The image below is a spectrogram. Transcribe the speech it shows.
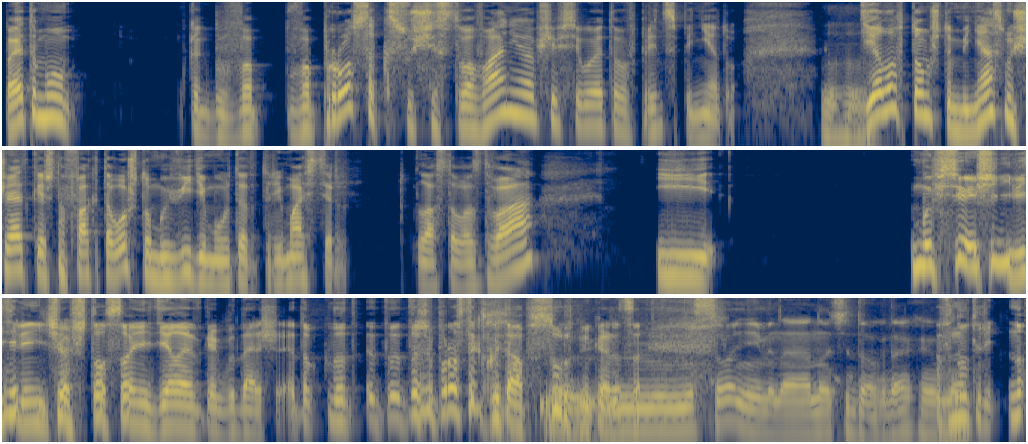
Поэтому, как бы, вопроса к существованию вообще всего этого, в принципе, нету. Угу. Дело в том, что меня смущает, конечно, факт того, что мы видим вот этот ремастер Last of Us 2, и мы все еще не видели ничего, что Sony делает как бы дальше. Это, ну, это, это же просто какой-то абсурд, мне кажется. Не, не Sony именно, а Naughty Dog, да? Как Внутри... Ну,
